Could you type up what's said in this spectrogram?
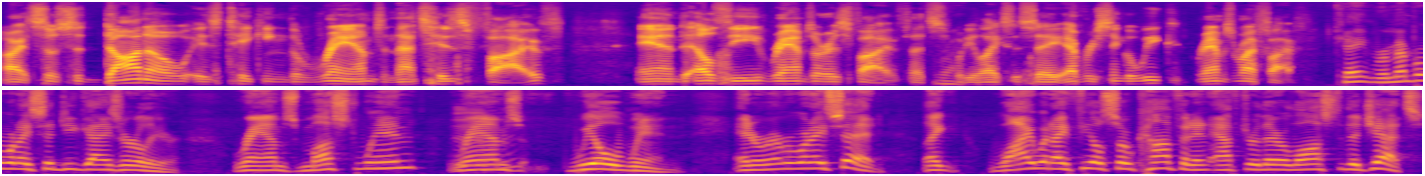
All right, so Sedano is taking the Rams, and that's his five. And LZ, Rams are his five. That's what he likes to say every single week. Rams are my five. Okay. Remember what I said to you guys earlier. Rams must win. Rams will win. And remember what I said. Like, why would I feel so confident after their loss to the Jets?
